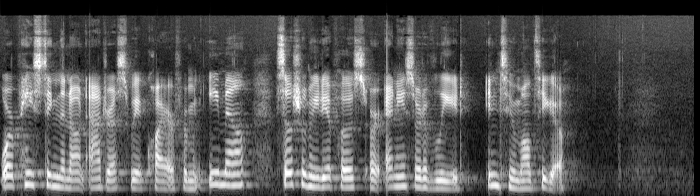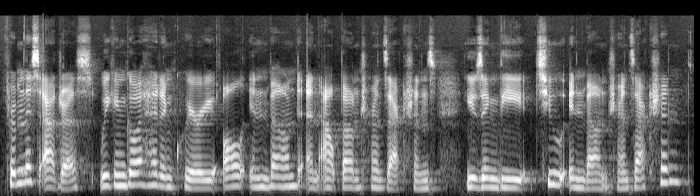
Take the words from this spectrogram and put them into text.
or pasting the known address we acquire from an email, social media post, or any sort of lead into Maltego. From this address, we can go ahead and query all inbound and outbound transactions using the to inbound transactions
